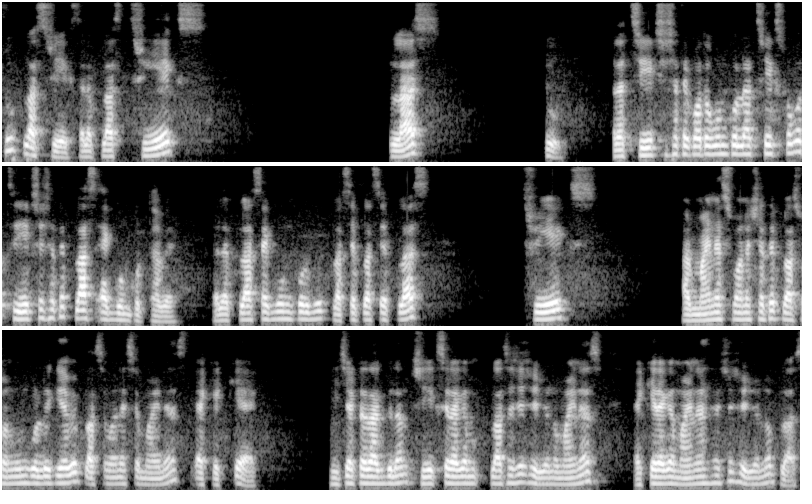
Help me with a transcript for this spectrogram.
two plus three x তাহলে plus three x plus two তাহলে থ্রি এক্সের সাথে কত গুণ করলে থ্রি এক্স পাবো? থ্রি এক্সের সাথে প্লাস এক গুণ করতে হবে। তাহলে প্লাস এক গুণ করব প্লাসে প্লাসে প্লাস থ্রি এক্স আর মাইনাস ওয়ানের সাথে প্লাস ওয়ান গুণ করলে কি হবে? প্লাসে মাইনাসে মাইনাস এক এককে এক। নিচে একটা দাগ দিলাম থ্রি এক্সের আগে প্লাস আছে সেই জন্য মাইনাস একের আগে মাইনাস আছে সেই জন্য plus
